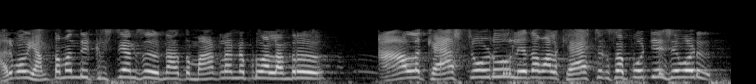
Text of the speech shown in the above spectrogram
అరే బాబు ఎంతమంది క్రిస్టియన్స్ నాతో మాట్లాడినప్పుడు వాళ్ళందరూ వాళ్ళ క్యాస్టోడు లేదా వాళ్ళ క్యాస్ట్కి సపోర్ట్ చేసేవాడు.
